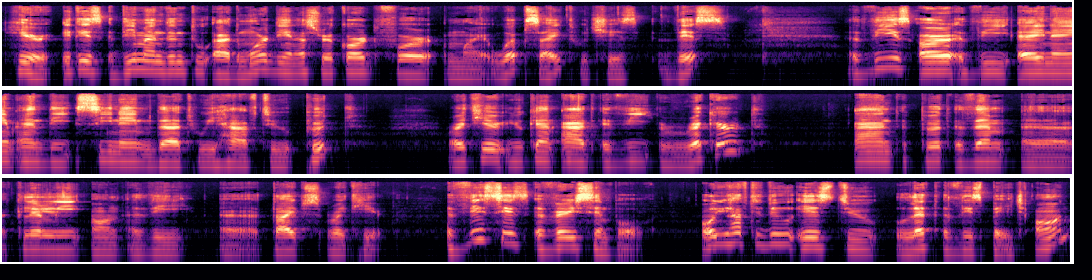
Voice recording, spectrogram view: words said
Here it is demanding to add more DNS record for my website which is this. These are the a name and the c name that we have to put. Right here you can add the record and put them uh, clearly on the uh, types right here. This is very simple. All you have to do is to let this page on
